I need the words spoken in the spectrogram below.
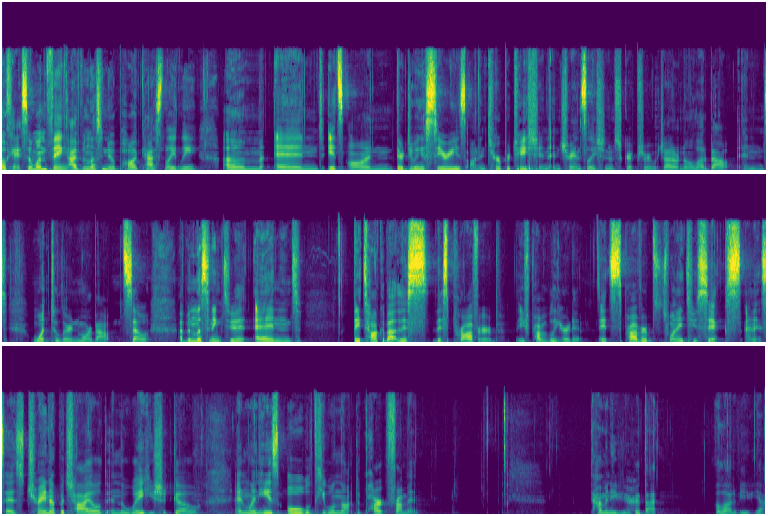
Okay, so one thing, I've been listening to a podcast lately, um, and it's on, they're doing a series on interpretation and translation of Scripture, which I don't know a lot about and want to learn more about. So I've been listening to it, and they talk about this, this proverb. You've probably heard it. It's Proverbs 22 6, and it says, Train up a child in the way he should go, and when he is old, he will not depart from it. How many of you heard that? A lot of you, yeah,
